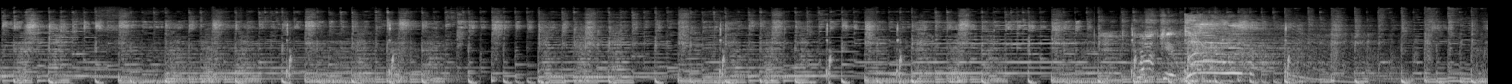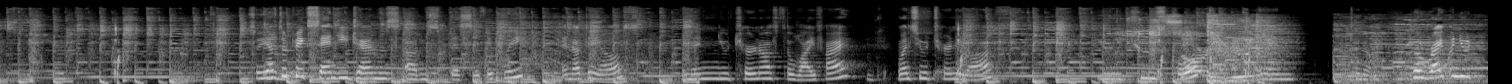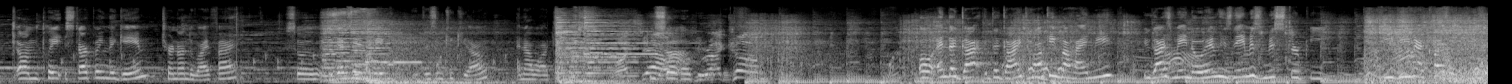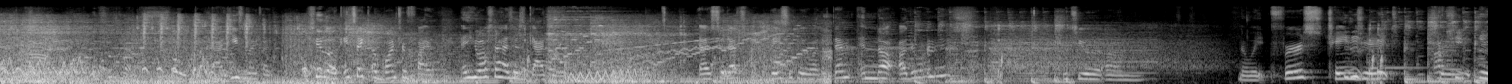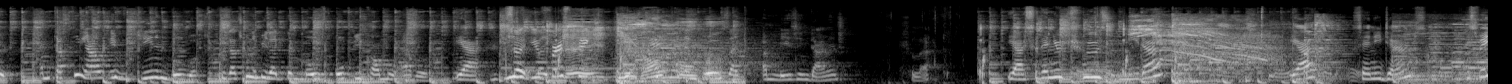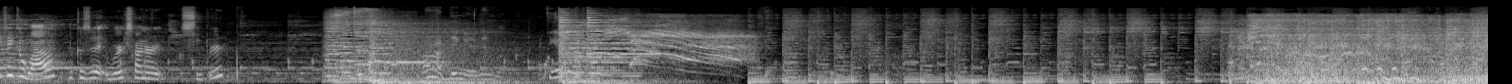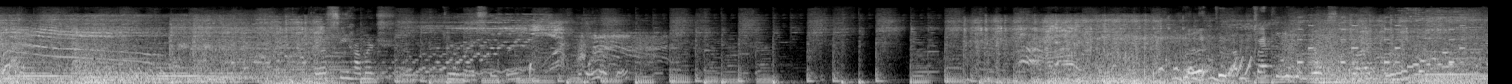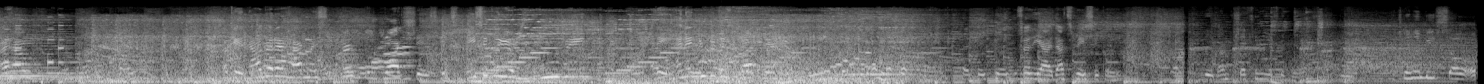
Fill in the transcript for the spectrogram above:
Rocket! So you have to pick Sandy Gems um, specifically and nothing else. And then you turn off the Wi-Fi. Once you turn it off, you choose Colt Sorry, and turn. So right when you um, play, start playing the game, turn on the Wi-Fi. So it doesn't make, it doesn't kick you out. And now watch. Watch out! so open Here I come! Oh, and the guy, the guy talking behind me, you guys may know him. His name is Mr. P. He be my cousin. Oh, yeah, he's my cousin. See, look, it's like a bunch of fire, and he also has his gadget. Uh, so that's basically one of them, and the other one is, your um. No wait. First, change Dude, it. to- actually, dude, I'm testing out if Gene and Bull works because that's gonna be like the most OP combo ever. yeah. So you like- first pick. Gene and Bull's like amazing damage. Select. Yeah. So then you choose Nita. Yeah. Sandy gems. This may take a while because it works on our super. Ah, dang it, it didn't work. I think I do my it. I have. Okay, now that I have my super, watch this. It's basically a moving thing, and then you can just jump in. So, yeah, that's basically. dude, I'm checking it. It's gonna be so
